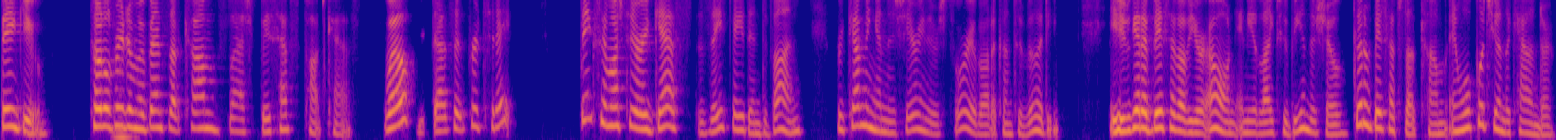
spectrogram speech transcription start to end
Thank you. Mm-hmm. Totalfreedomevents.com slash bizhaps podcast. Well, that's it for today. Thanks so much to our guests, Xaye Faith and Devann, for coming in and sharing their story about accountability. If you get a bizhap of your own and you'd like to be in the show, go to bizhaps.com and we'll put you on the calendar.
